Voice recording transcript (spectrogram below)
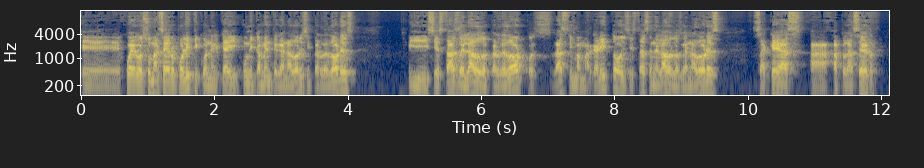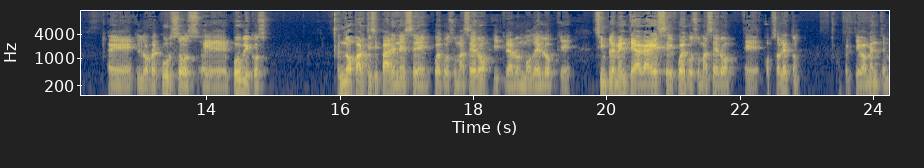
eh, juego suma cero político en el que hay únicamente ganadores y perdedores. Y si estás del lado del perdedor, pues lástima, Margarito. Y si estás en el lado de los ganadores, saqueas a, placer eh, los recursos eh, públicos. No participar en ese juego suma cero y crear un modelo que simplemente haga ese juego suma cero obsoleto, efectivamente.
